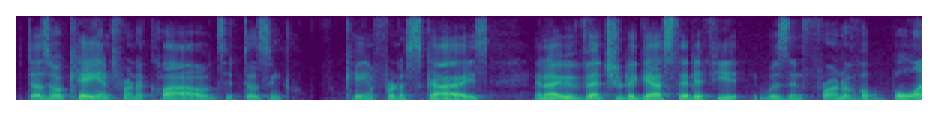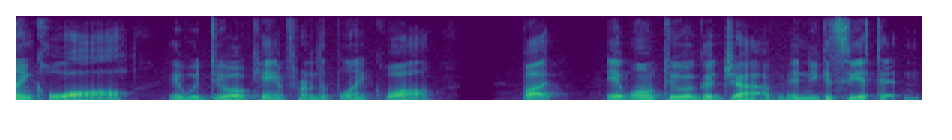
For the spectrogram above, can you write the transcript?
It does okay in front of clouds. It does okay in front of skies. And I would venture to guess that if it was in front of a blank wall, it would do okay in front of the blank wall. But it won't do a good job. And you can see it didn't.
